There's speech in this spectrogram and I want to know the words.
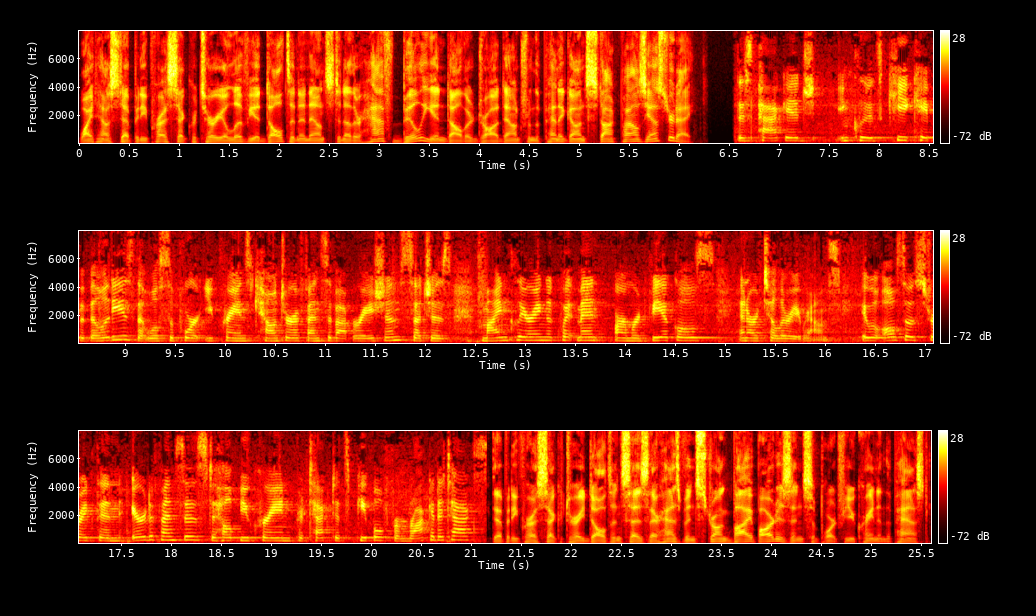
White House Deputy Press Secretary Olivia Dalton announced another half billion dollar drawdown from the Pentagon's stockpiles yesterday. This package includes key capabilities that will support Ukraine's counteroffensive operations, such as mine clearing equipment, armored vehicles, and artillery rounds. It will also strengthen air defenses to help Ukraine protect its people from rocket attacks. Deputy Press Secretary Dalton says there has been strong bipartisan support for Ukraine in the past.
